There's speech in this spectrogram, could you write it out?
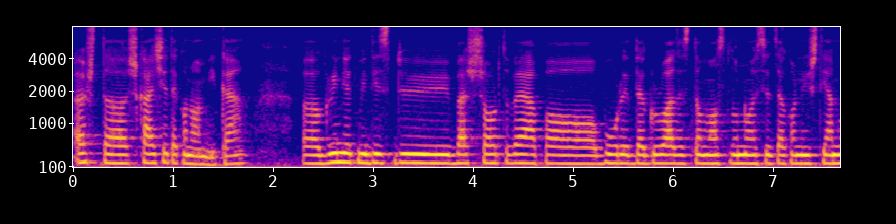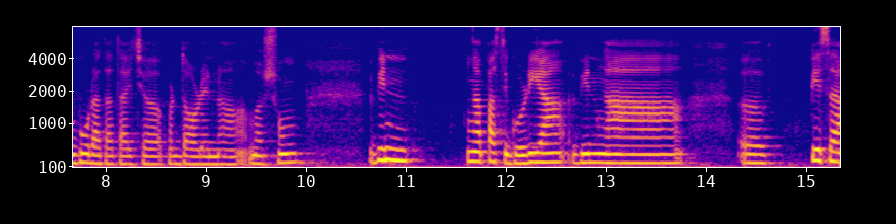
Është shkaqet ekonomike. Grindjet midis dy bashkëshortëve apo burrit dhe gruas dhe sidomos dhunuesit zakonisht janë burrat ata që përdorin më shumë. Vijnë nga pasiguria, vijnë nga pjesa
